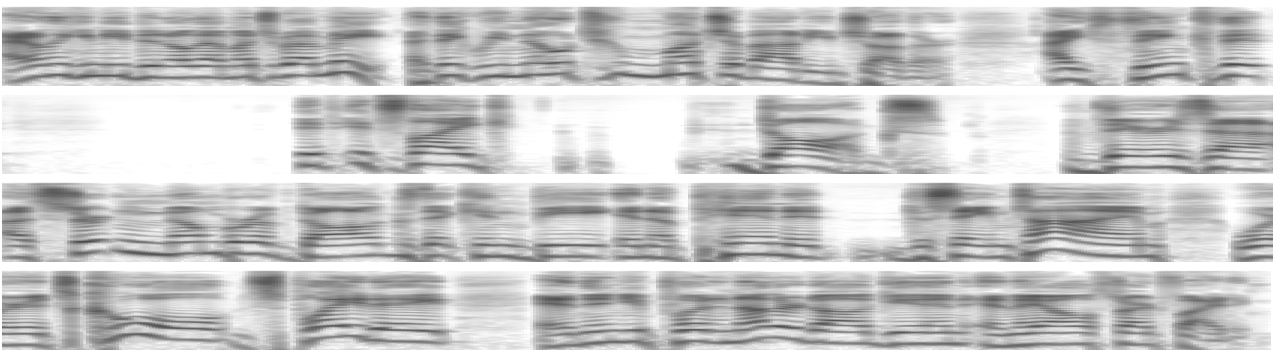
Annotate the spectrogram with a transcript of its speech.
I don't think you need to know that much about me. I think we know too much about each other. I think that it, it's like dogs. There's a, a certain number of dogs that can be in a pen at the same time where it's cool, it's play date, and then you put another dog in and they all start fighting.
